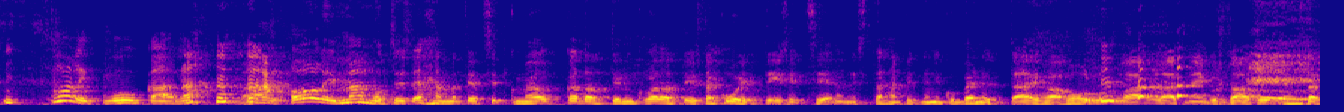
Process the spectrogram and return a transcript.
olit mukana. Mä olin mä, mutta siis eihän mä tiedä, sit kun me katsottiin, kun katsottiin sitä kuittia sit siellä, niin sitähän piti niinku venyttää ihan hullun lailla, että niinku saatiin, eihän sitä,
